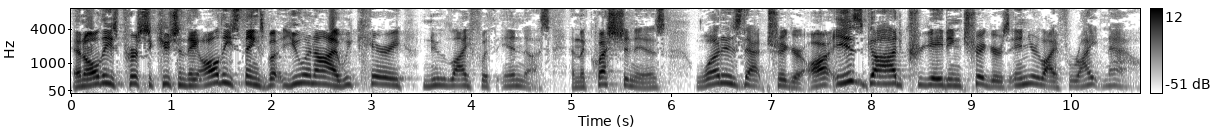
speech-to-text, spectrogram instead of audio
and all these persecution, they all these things, but you and I, we carry new life within us. And the question is, what is that trigger? Are, is God creating triggers in your life right now?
